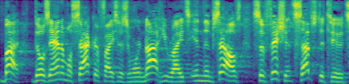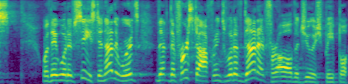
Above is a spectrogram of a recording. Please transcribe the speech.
But those animal sacrifices were not, he writes, in themselves sufficient substitutes or they would have ceased. In other words, the, the first offerings would have done it for all the Jewish people.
